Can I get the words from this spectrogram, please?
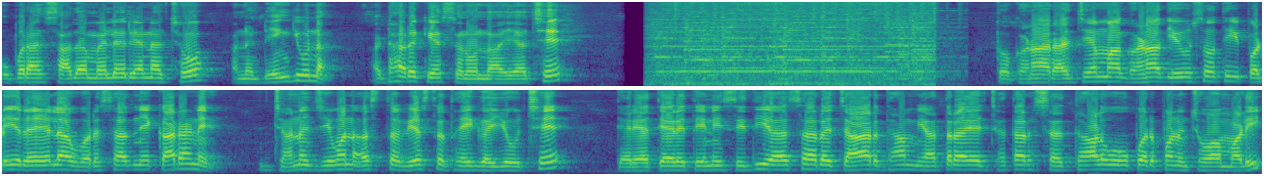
ઉપરાંત સાદા મેલેરિયાના છ અને ડેન્ગ્યુના અઢાર કેસ નોંધાયા છે. તો ઘણા રાજ્યમાં ઘણા દિવસોથી પડી રહેલા વરસાદને કારણે જનજીવન અસ્તવ્યસ્ત થઈ ગયું છે. ત્યારે અત્યારે તેની સીધી અસર ચારધામ યાત્રાએ જતા શ્રદ્ધાળુઓ ઉપર પણ જોવા મળી,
